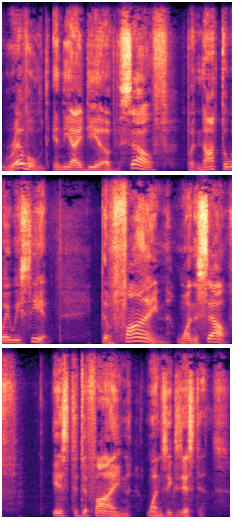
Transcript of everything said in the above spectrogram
reveled in the idea of the self, but not the way we see it. Define oneself is to define one's existence.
